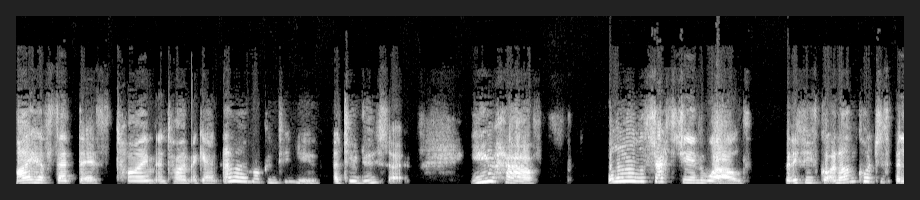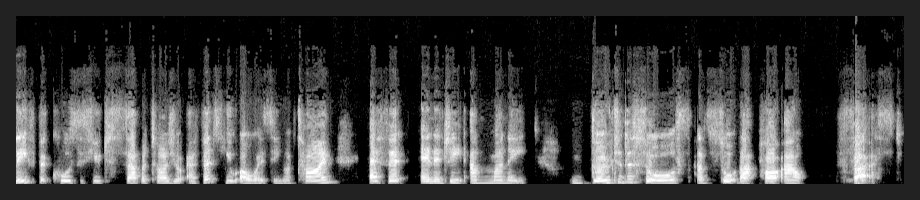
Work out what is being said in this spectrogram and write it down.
I have said this time and time again, and I will continue uh, to do so. You have all the strategy in the world, but if you've got an unconscious belief that causes you to sabotage your efforts, you are wasting your time, effort, energy, and money. Go to the source and sort that part out first.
